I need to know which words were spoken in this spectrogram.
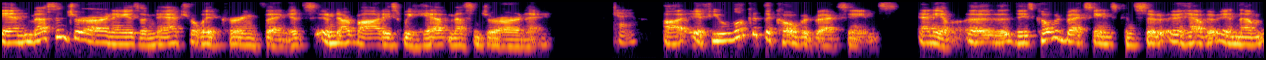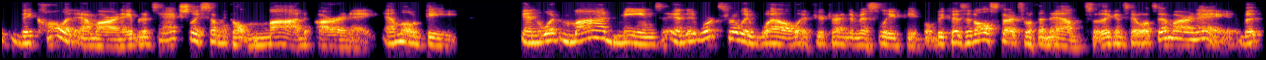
And messenger RNA is a naturally occurring thing. It's in our bodies, we have messenger RNA. Okay. Uh, if you look at the COVID vaccines, any of them. Uh, these COVID vaccines consider have in them, they call it mRNA, but it's actually something called MOD RNA, M-O-D. And what MOD means, and it works really well if you're trying to mislead people because it all starts with an M. So they can say, well, it's mRNA. But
